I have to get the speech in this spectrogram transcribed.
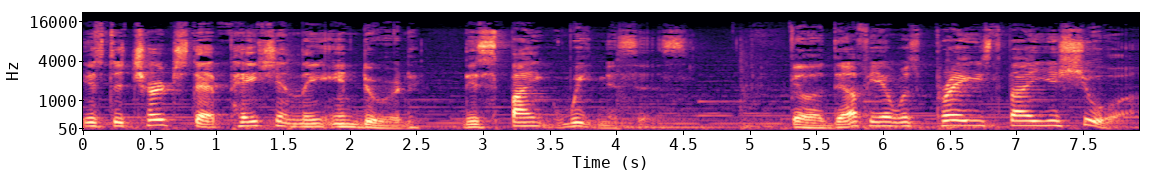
is the church that patiently endured despite weaknesses. Philadelphia was praised by Yeshua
